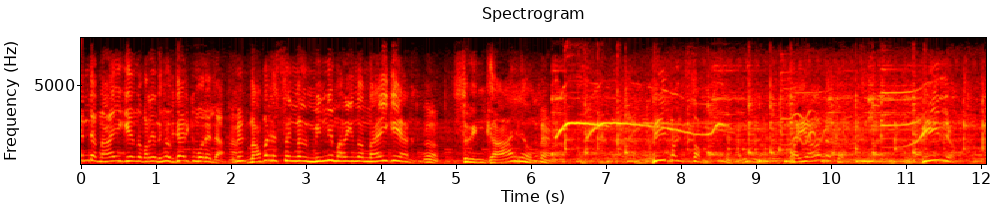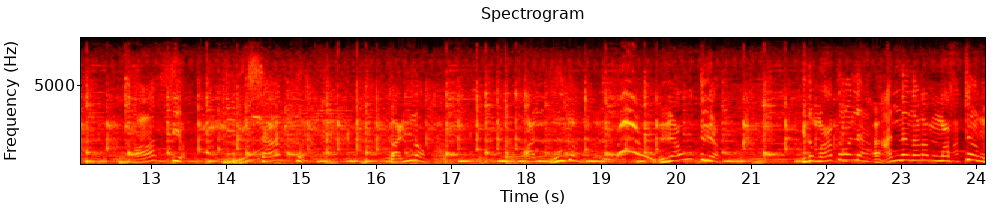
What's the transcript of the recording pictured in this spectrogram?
എന്റെ നായിക എന്ന് പറഞ്ഞ നിങ്ങൾ വിചാരിക്കും പോലെയല്ല. നവരസങ്ങൾ മിന്നിമറിയുന്ന നായികയാണ്. ശൃംഗാരം. ഭയാനകം വീര്യം. ഹാസ്യം. ശാന്തം. കരുണം. അത്ഭുതം. രൗദ്രം. ഇത് മാത്രമല്ല അന്നനടം മസ്റ്റാണ്.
